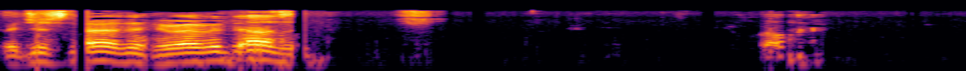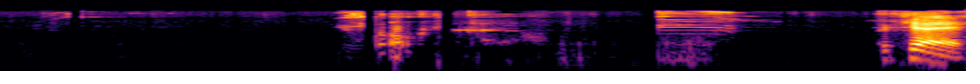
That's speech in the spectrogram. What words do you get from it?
But just know that whoever does it, you're welcome. You're welcome. Okay.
